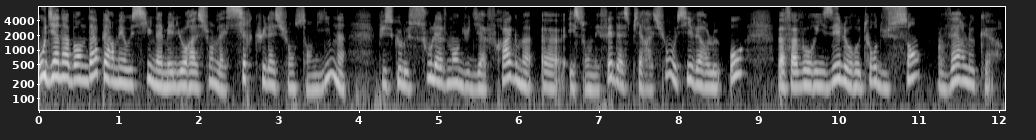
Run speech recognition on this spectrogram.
Uddiyana Bandha permet aussi une amélioration de la circulation sanguine, puisque le soulèvement du diaphragme euh, et son effet d'aspiration aussi vers le haut va favoriser le retour du sang vers le cœur.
